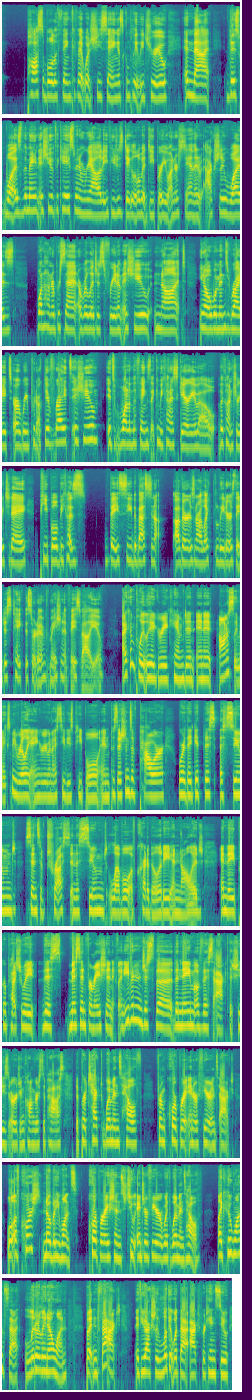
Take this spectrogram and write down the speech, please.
possible to think that what she's saying is completely true and that this was the main issue of the case when in reality if you just dig a little bit deeper you understand that it actually was 100% a religious freedom issue not you know a women's rights or reproductive rights issue it's one of the things that can be kind of scary about the country today people because they see the best in others and our elected leaders they just take this sort of information at face value I completely agree, Camden. And it honestly makes me really angry when I see these people in positions of power where they get this assumed sense of trust and assumed level of credibility and knowledge. And they perpetuate this misinformation. And even just the, the name of this act that she's urging Congress to pass, the Protect Women's Health from Corporate Interference Act. Well, of course, nobody wants corporations to interfere with women's health. Like, who wants that? Literally no one. But in fact, if you actually look at what that act pertains to,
